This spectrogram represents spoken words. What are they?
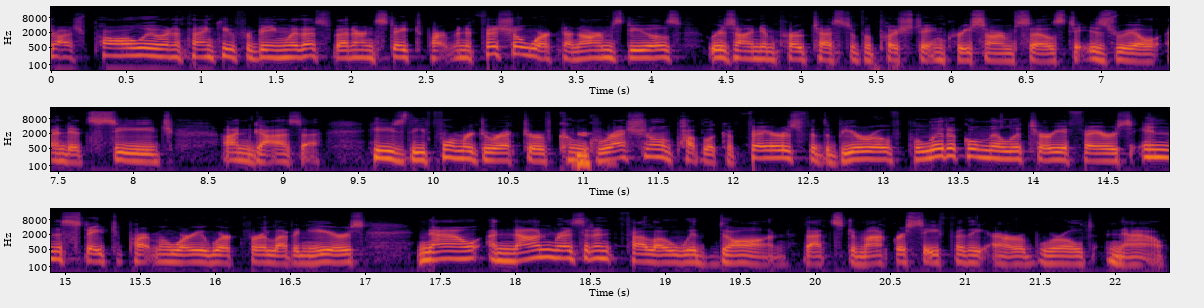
Josh Paul, we want to thank you for being with us. Veteran State Department official, worked on arms deals, resigned in protest of a push to increase arms sales to Israel and its siege on Gaza. He's the former director of congressional and public affairs for the Bureau of Political Military Affairs in the State Department, where he worked for 11 years. Now a non-resident fellow with DAWN. That's Democracy for the Arab World Now.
